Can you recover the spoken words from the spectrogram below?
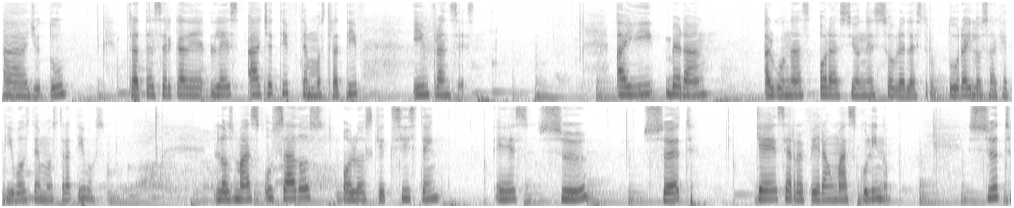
a YouTube trata acerca de les adjectifs demostratifs en francés. Ahí verán algunas oraciones sobre la estructura y los adjetivos demostrativos. Los más usados o los que existen es su, set, que se refiere a un masculino. Sut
